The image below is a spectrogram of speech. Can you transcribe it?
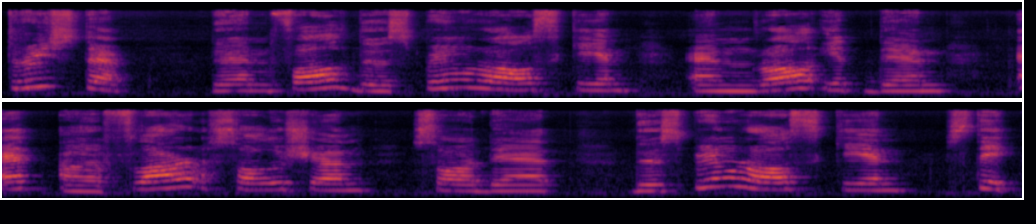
Three step, then fold the spring roll skin and roll it then add a flour solution so that the spring roll skin stick.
